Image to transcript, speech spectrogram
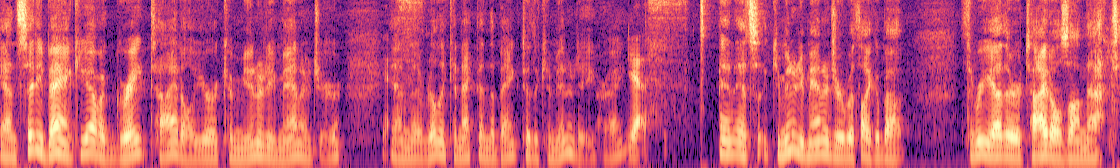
And Citibank, you have a great title. You're a community manager Yes. and really connecting the bank to the community, right? Yes. And it's a community manager with like about three other titles on that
